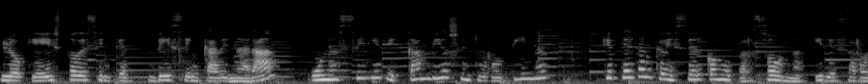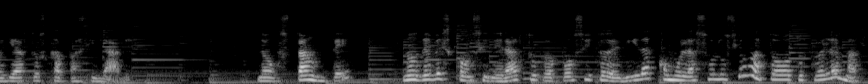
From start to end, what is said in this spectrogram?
Lo que esto desencadenará una serie de cambios en tu rutina que te hagan crecer como persona y desarrollar tus capacidades. No obstante, no debes considerar tu propósito de vida como la solución a todos tus problemas.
